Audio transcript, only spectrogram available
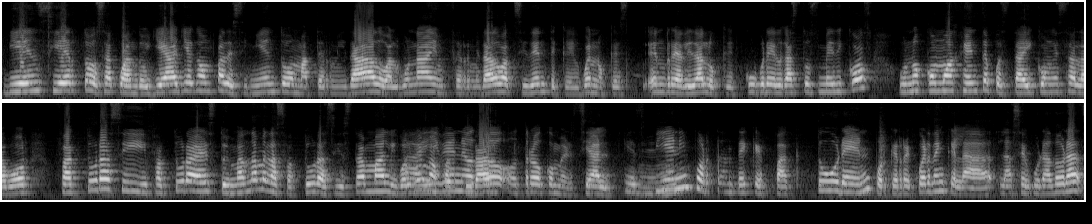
bien cierto, o sea, cuando ya llega un padecimiento o maternidad o alguna enfermedad o accidente, que bueno, que es en realidad lo que cubre el gastos médicos, uno como agente pues está ahí con esa labor, factura sí, factura esto y mándame las facturas, si está mal y vuelven ahí a facturar. viene otro, otro comercial. Es bien importante que facturen, porque recuerden que la, la aseguradora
